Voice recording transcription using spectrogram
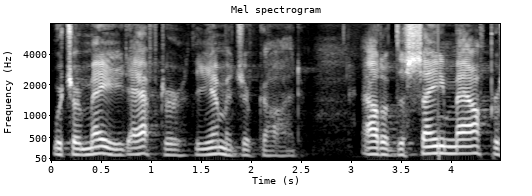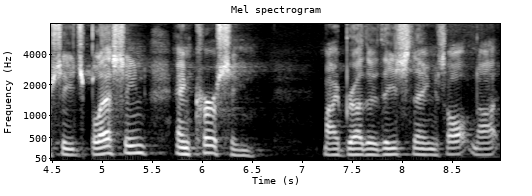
which are made after the image of God. Out of the same mouth proceeds blessing and cursing. My brother, these things ought not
